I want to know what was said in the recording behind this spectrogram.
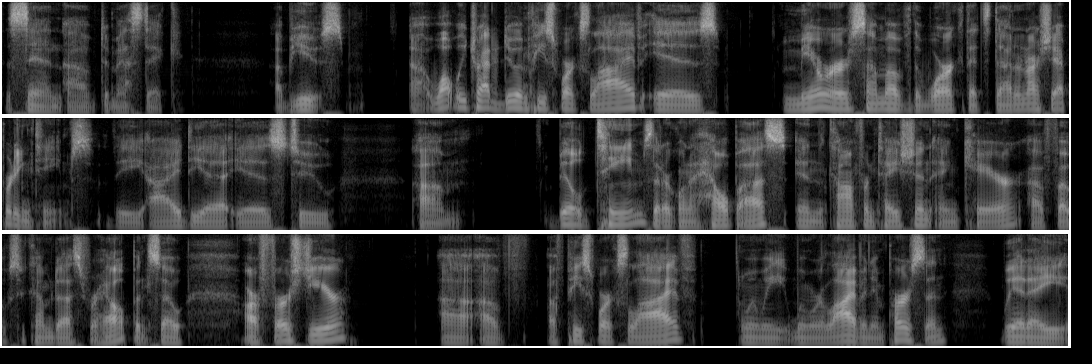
the sin of domestic abuse. Uh, what we try to do in Peaceworks Live is mirror some of the work that's done in our shepherding teams. The idea is to um, build teams that are going to help us in the confrontation and care of folks who come to us for help. And so, our first year uh, of of Peaceworks Live, when we when we're live and in person, we had a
